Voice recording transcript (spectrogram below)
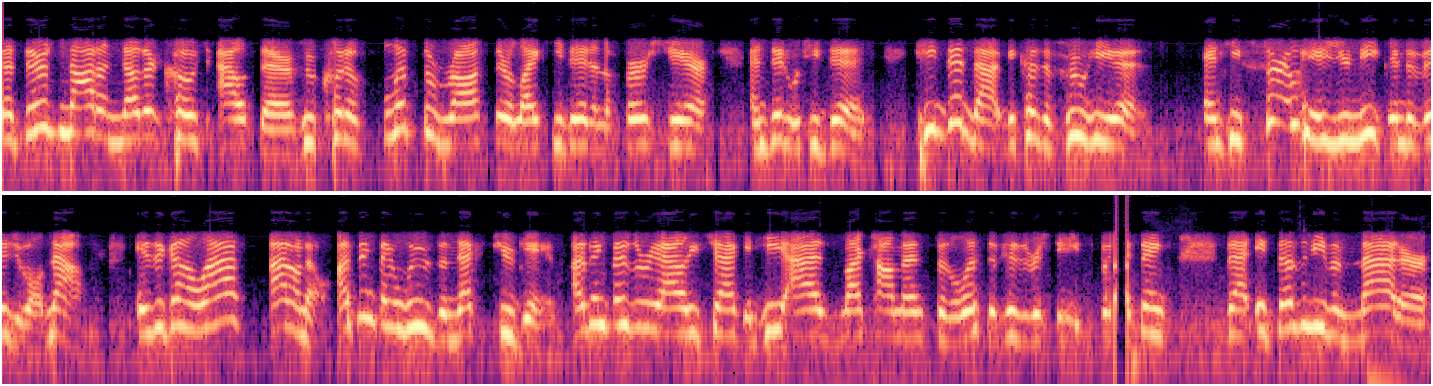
that there's not another coach out there who could have flipped the roster like he did in the first year and did what he did. He did that because of who he is, and he's certainly a unique individual. Now, is it going to last? I don't know. I think they lose the next two games. I think there's a reality check, and he adds my comments to the list of his receipts. But I think that it doesn't even matter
